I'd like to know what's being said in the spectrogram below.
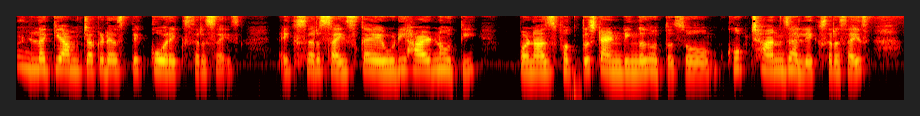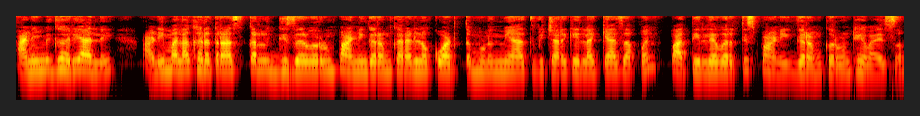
म्हणलं की आमच्याकडे असते कोर एक्सरसाइज एक्सरसाइज काय एवढी हार्ड नव्हती पण आज फक्त स्टँडिंगच होतं. सो खूप छान झाली एक्सरसाइज आणि मी घरी आले आणि मला खरं तर आजकाल गिझरवरून पाणी गरम करायला नको वाटतं. म्हणून मी आज विचार केला की आज आपण पातेल्यावरतीच पाणी गरम करून ठेवायचं.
